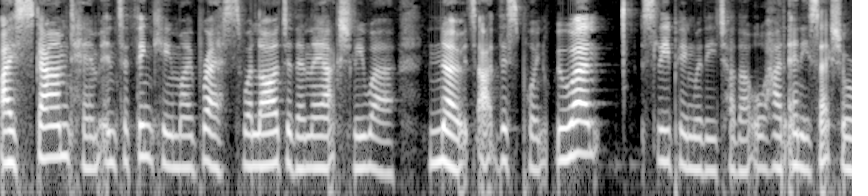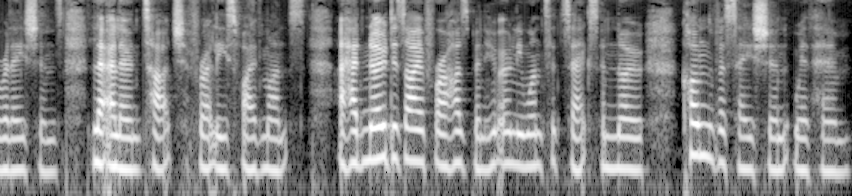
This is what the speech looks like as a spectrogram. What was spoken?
I scammed him into thinking my breasts were larger than they actually were. Note, at this point, we weren't sleeping with each other or had any sexual relations, let alone touch, for at least five months. I had no desire for a husband who only wanted sex and no conversation with him.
